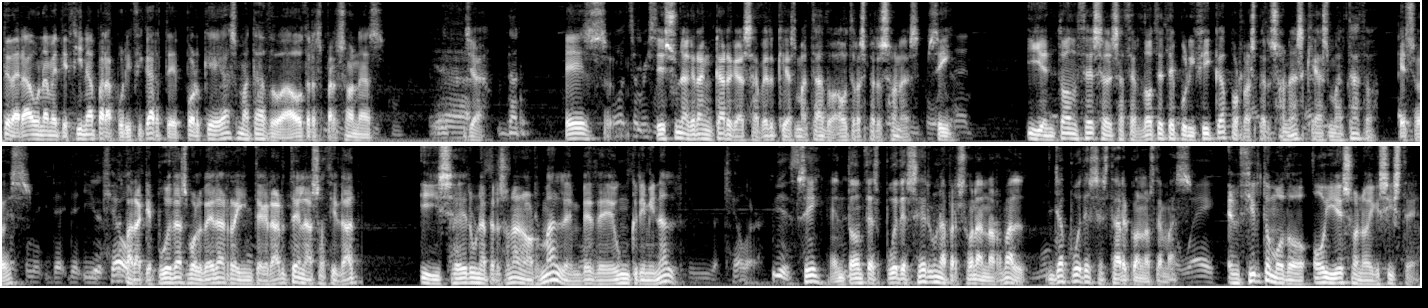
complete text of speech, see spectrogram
Te dará una medicina para purificarte porque has matado a otras personas. Ya. Es... Es una gran carga saber que has matado a otras personas. Sí. Y entonces el sacerdote te purifica por las personas que has matado. Eso es. Para que puedas volver a reintegrarte en la sociedad y ser una persona normal en vez de un criminal. Sí, entonces puedes ser una persona normal. Ya puedes estar con los demás. En cierto modo, hoy eso no existe.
